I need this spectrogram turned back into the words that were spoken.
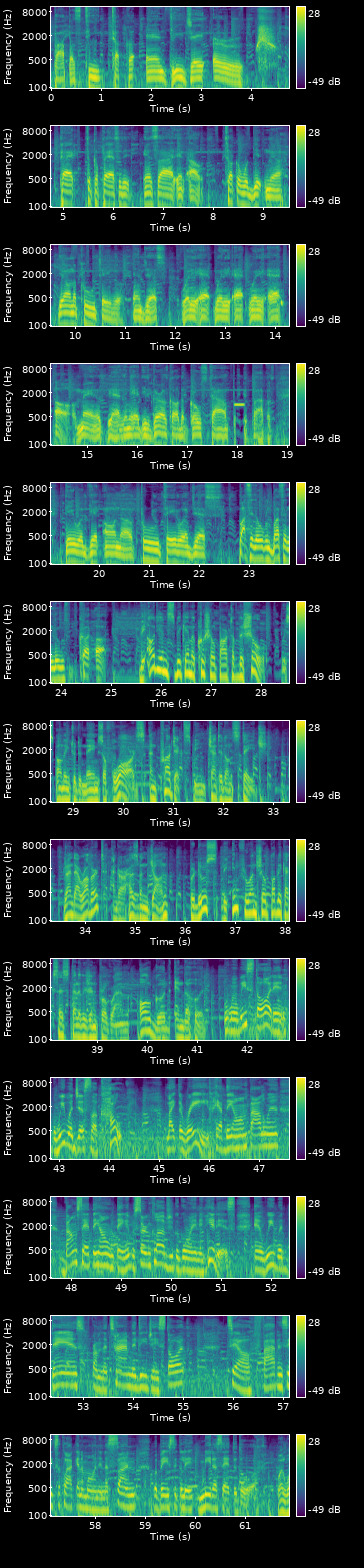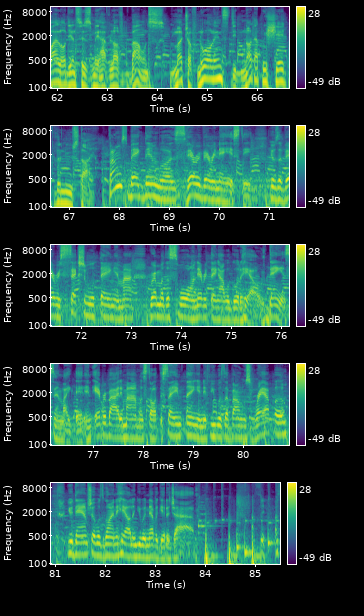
Papas, T Tucker, and DJ Irv. Packed to capacity, inside and out. Tucker would get in there, get on the pool table, and just where they at, where they at, where they at. Oh man, it was bad. And they had these girls called the Ghost Town Poppers. They would get on the pool table and just bust it open, bust it loose, cut up. The audience became a crucial part of the show, responding to the names of wards and projects being chanted on stage. Glenda Robert and her husband John produced the influential public access television program All Good in the Hood. When we started, we were just a cult like the rave have their own following? Bounce at their own thing. It was certain clubs you could go in and hear this. And we would dance from the time the dj start till five and six o'clock in the morning. The sun would basically meet us at the door. Well, while audiences may have loved bounce, much of New Orleans did not appreciate the new style. Bounce back then was very, very nasty. It was a very sexual thing, and my grandmother swore on everything I would go to hell, dancing like that. And everybody, mama, thought the same thing. And if you was a bounce rapper, you damn sure was going to hell and you would never get a job. I said, I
